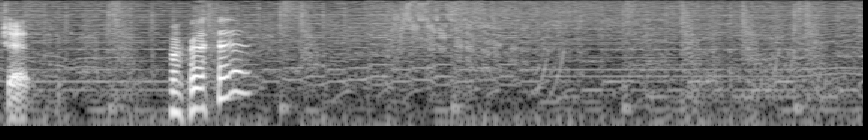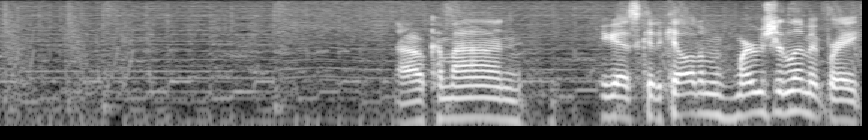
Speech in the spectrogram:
Shit. oh, come on. You guys could have killed him. Where was your limit break?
